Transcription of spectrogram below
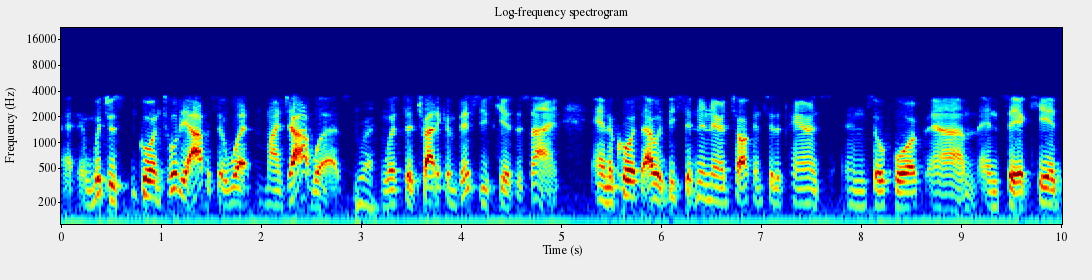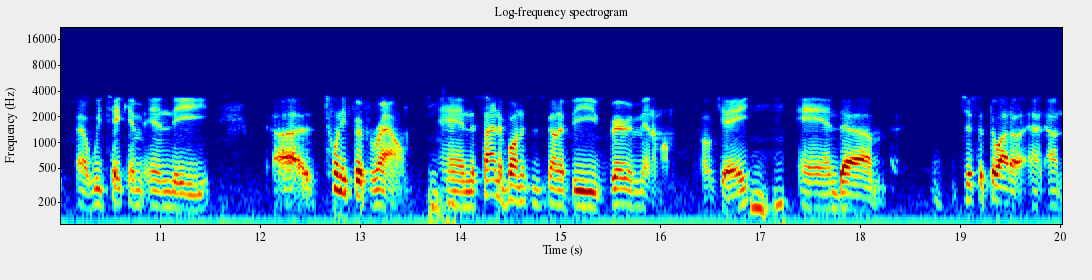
uh, which is going totally opposite of what my job was, Right. was to try to convince these kids to sign. And of course, I would be sitting in there talking to the parents and so forth, um, and say a kid, uh, we take him in the uh, 25th round, and the signing bonus is going to be very minimum, okay? And um, just to throw out a, a,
